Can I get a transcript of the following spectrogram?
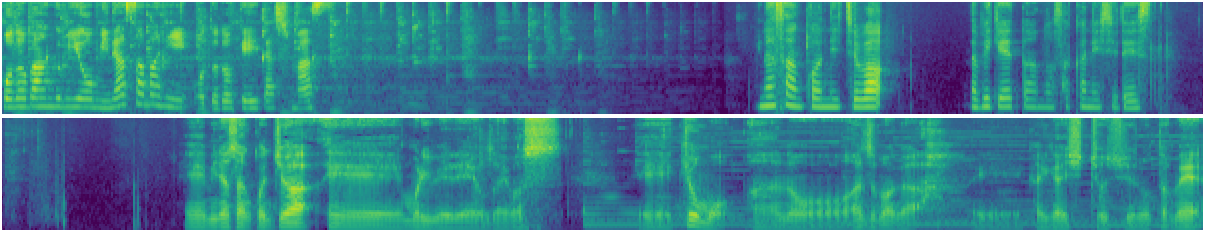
この番組を皆様にお届けいたします。皆さんこんにちは。ナビゲーターの坂西です、えー、皆さんこんにちは、えー、森部でございます、えー、今日もあの東が、えー、海外出張中のため、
